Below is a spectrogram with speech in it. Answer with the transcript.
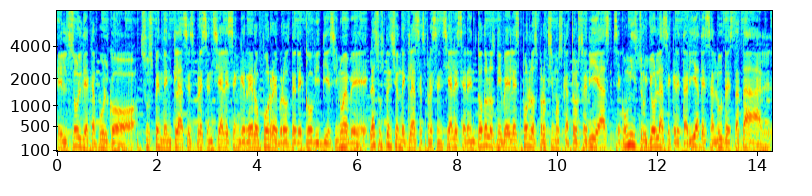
El Sol de Acapulco. Suspenden clases presenciales en Guerrero por rebrote de COVID-19. La suspensión de clases presenciales será en todos los niveles por los próximos 14 días, según instruyó la Secretaría de Salud Estatal.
